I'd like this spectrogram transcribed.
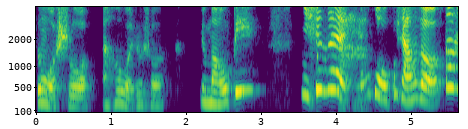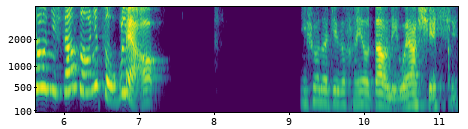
跟我说，然后我就说有毛病。你现在能走不想走，到时候你想走你走不了。你说的这个很有道理，我要学习。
